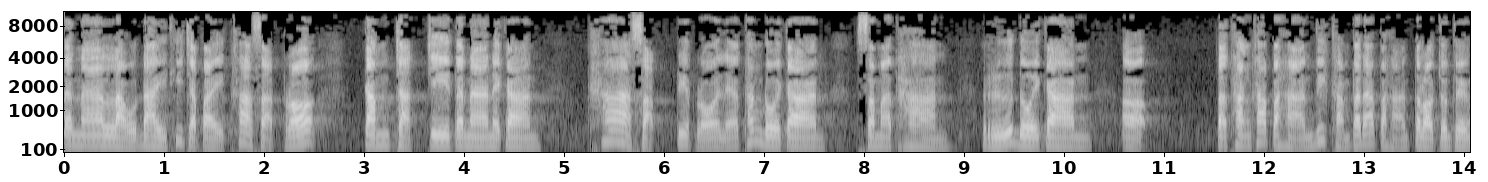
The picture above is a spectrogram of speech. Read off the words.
ตนาเหล่าใดที่จะไปฆ่าสัตว์ เพราะกำจัดเจตนาในการฆ่าสัตว์เรียบร้อยแล้ว ทั้งโดยการสมาทาน หรือโดยการตะทางฆ่าประหารวิขำประดาประหารตลอดจนถึง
